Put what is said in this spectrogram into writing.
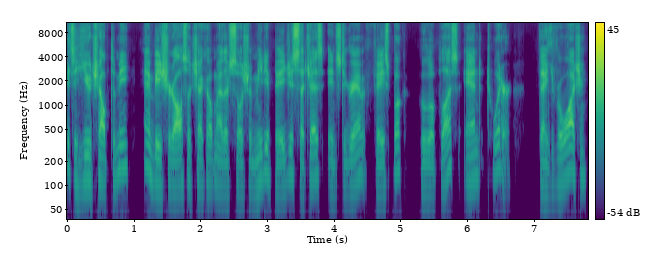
it's a huge help to me, and be sure to also check out my other social media pages such as Instagram, Facebook, Google+, and Twitter. Thank you for watching.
